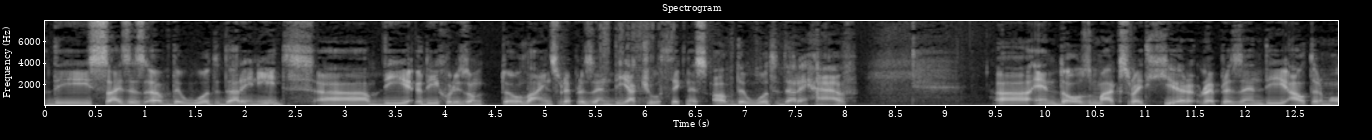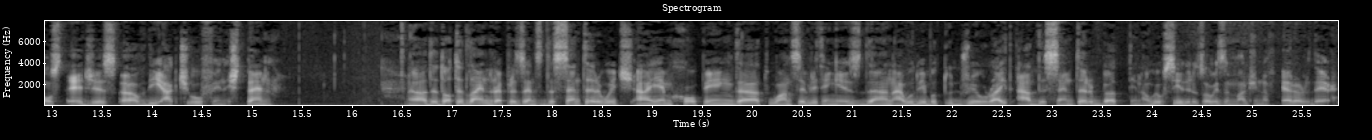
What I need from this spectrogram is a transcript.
the sizes of the wood that I need. Uh, the, the horizontal lines represent the actual thickness of the wood that I have. Uh, and those marks right here represent the outermost edges of the actual finished pen. Uh, the dotted line represents the center, which I am hoping that once everything is done, I will be able to drill right at the center, but you know, we'll see, there's always a margin of error there.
